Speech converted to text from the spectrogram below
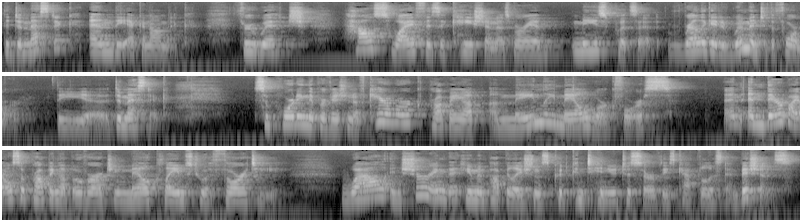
the domestic and the economic, through which housewife housewifeification, as Maria Mies puts it, relegated women to the former, the uh, domestic, supporting the provision of care work, propping up a mainly male workforce, and, and thereby also propping up overarching male claims to authority while ensuring that human populations could continue to serve these capitalist ambitions.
